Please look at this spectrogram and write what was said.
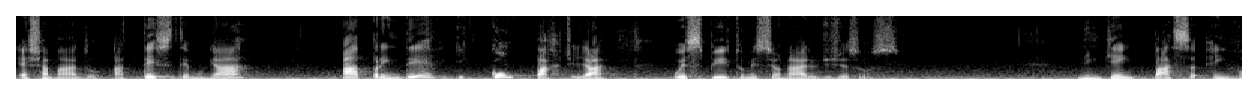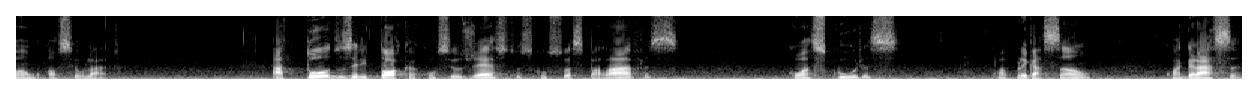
é chamado a testemunhar, aprender e compartilhar o espírito missionário de Jesus. Ninguém passa em vão ao seu lado. A todos ele toca com seus gestos, com suas palavras, com as curas, com a pregação, com a graça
